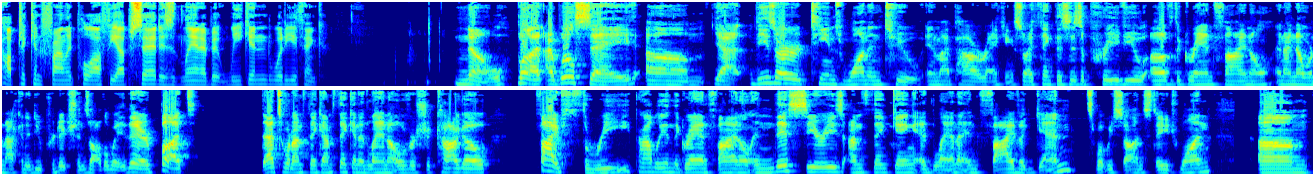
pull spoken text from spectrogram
Optic can finally pull off the upset? Is Atlanta a bit weakened? What do you think? No, but I will say, um, yeah, these are teams one and two in my power ranking. So I think this is a preview of the grand final. And I know we're not going to do predictions all the way there, but that's what I'm thinking. I'm thinking Atlanta over Chicago, 5 3 probably in the grand final. In this series, I'm thinking Atlanta in five again. It's what we saw in stage one. Um,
